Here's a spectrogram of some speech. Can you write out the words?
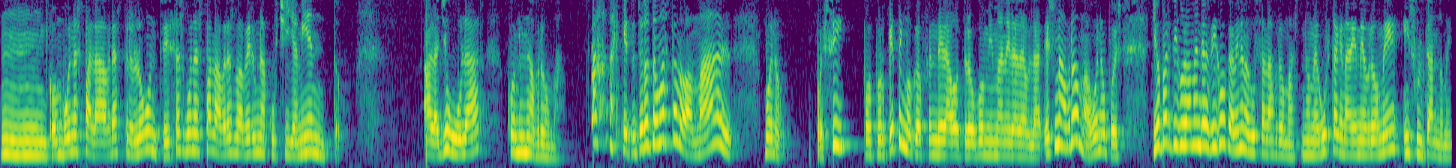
mmm, con buenas palabras, pero luego entre esas buenas palabras va a haber un acuchillamiento a la yugular con una broma. ¡Ah, que tú te lo tomas todo a mal! Bueno, pues sí, pues ¿por qué tengo que ofender a otro con mi manera de hablar? ¿Es una broma? Bueno, pues yo particularmente os digo que a mí no me gustan las bromas. No me gusta que nadie me brome insultándome,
